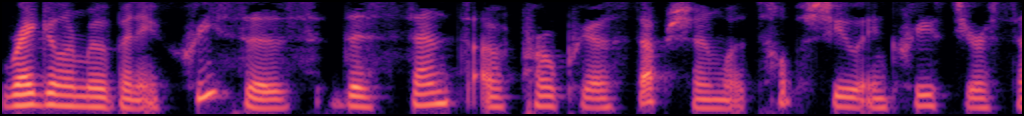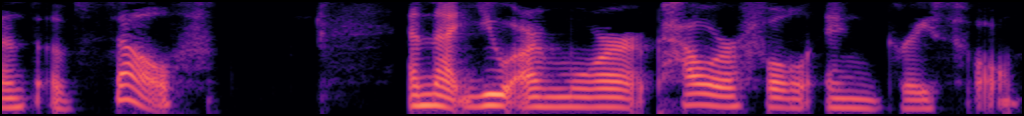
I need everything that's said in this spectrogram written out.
regular movement increases this sense of proprioception, which helps you increase your sense of self and that you are more powerful and graceful.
